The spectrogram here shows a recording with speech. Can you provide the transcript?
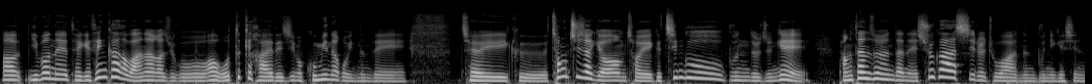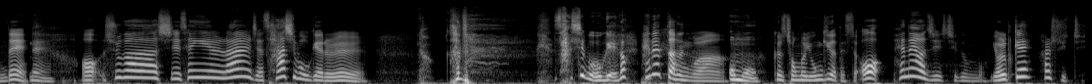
아, 이번에 되게 생카가 많아가지고 아, 어떻게 가야 되지 막 고민하고 있는데 저희 그 청취자 겸 저희 그 친구분들 중에 방탄소년단의 슈가 씨를 좋아하는 분이 계시는데 네. 어 슈가 씨 생일날 이제 45개를 45개요? 해냈다는 거야. 어머. 그래서 정말 용기가 됐어요. 어 해내야지 지금 뭐 10개 할 수 있지.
